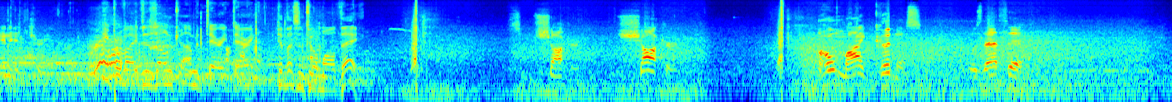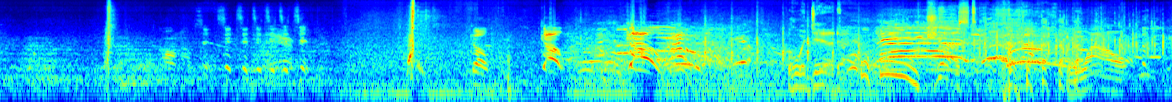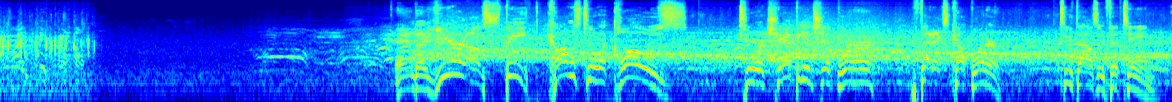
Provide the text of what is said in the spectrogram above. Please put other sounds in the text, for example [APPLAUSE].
And hit tree. He provides his own commentary, Terry. Could listen to him all day. Shocker. Shocker. Oh my goodness. Was that thick? Oh no, sit, sit, sit, sit, sit, sit, sit. Go. Go! Go! Oh, it did. Just. [LAUGHS] wow. And the year of Spieth comes to a close. Tour championship winner, FedEx Cup winner, 2015.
